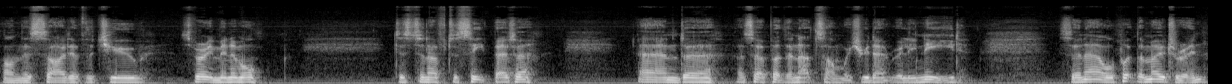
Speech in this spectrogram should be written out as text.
on this side of the tube. It's very minimal just enough to seat better. And uh, so I put the nuts on which we don't really need. So now we'll put the motor in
